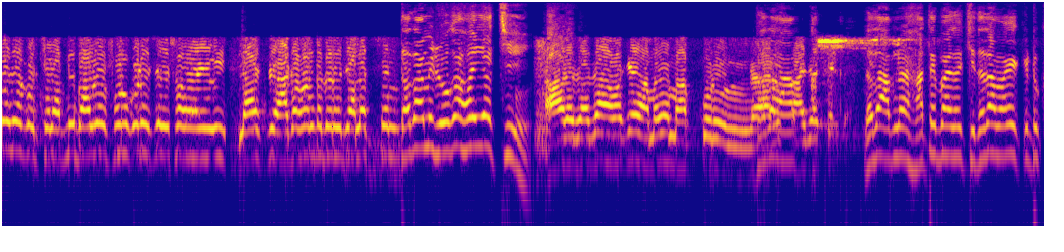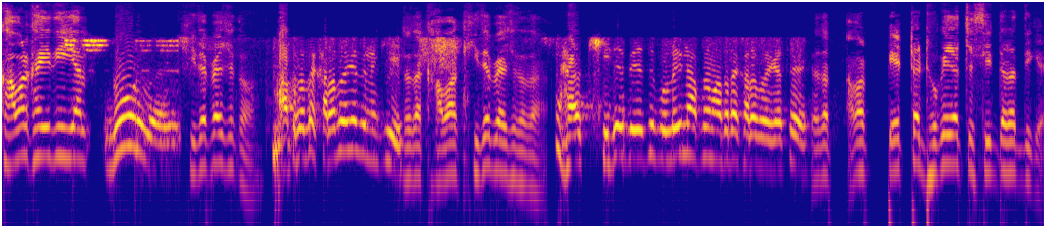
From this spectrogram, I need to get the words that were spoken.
মজা করছেন। আপনি বারবার ফোন করেছেন এই লাস্ট আধা ঘণ্টা ধরে জ্বালাচ্ছেন। দাদা আমি রোগা হয়ে যাচ্ছি। আরে দাদা আমাকে আমাকে মাফ করুন। দাদা আপনার হাতে পায়ে যাচ্ছি। দাদা আমাকে একটু খাবার খাইয়ে দিয়ে যান। দূর। খিদে পেয়েছে তো? মাথাটা খারাপ হয়ে গেছে নাকি? দাদা খাবার খিদে পেয়েছে দাদা। হ্যাঁ খিদে পেয়েছে বলেই না আপনার মাথাটা খারাপ হয়ে গেছে? দাদা আমার পেটটা ঢুকে যাচ্ছে সিট দাদার দিকে।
